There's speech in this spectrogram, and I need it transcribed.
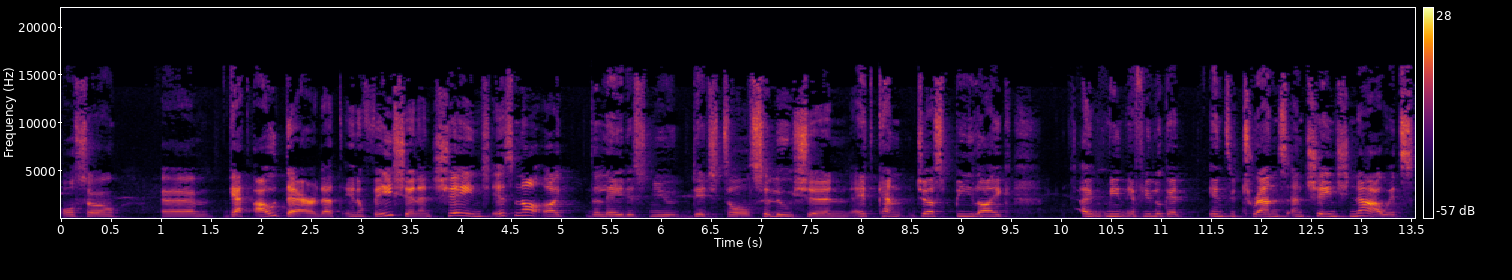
also um, get out there. That innovation and change is not like the latest new digital solution. It can just be like, I mean, if you look at into trends and change now it's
